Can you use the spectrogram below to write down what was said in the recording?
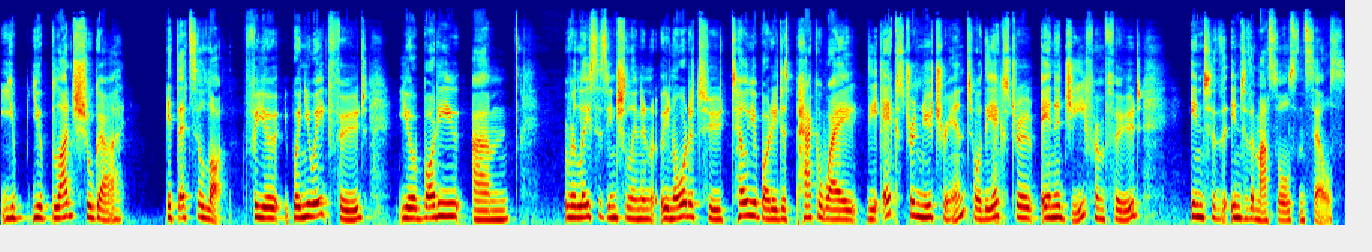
you, your blood sugar, it that's a lot. For you, when you eat food, your body um, releases insulin in, in order to tell your body to pack away the extra nutrient or the extra energy from food into the into the muscles and cells.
